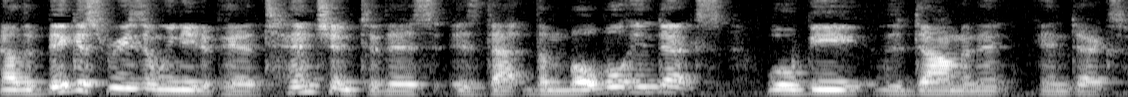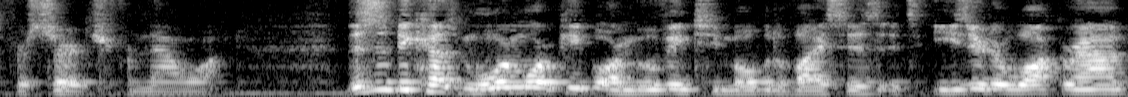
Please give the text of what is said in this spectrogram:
Now the biggest reason we need to pay attention to this is that the mobile index will be the dominant index for search from now on. This is because more and more people are moving to mobile devices. It's easier to walk around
